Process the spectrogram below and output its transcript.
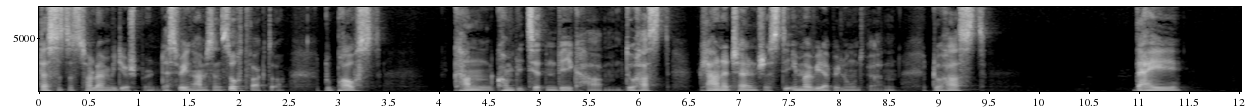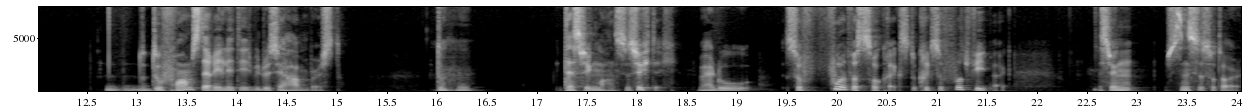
Das ist das Tolle am Videospielen. Deswegen haben sie einen Suchtfaktor. Du brauchst keinen komplizierten Weg haben. Du hast kleine Challenges, die immer wieder belohnt werden. Du hast dein, du, du formst der Realität, wie du sie haben willst. Mhm. Deswegen machen sie süchtig, weil du sofort was zurückkriegst. Du kriegst sofort Feedback. Deswegen sind sie so toll.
